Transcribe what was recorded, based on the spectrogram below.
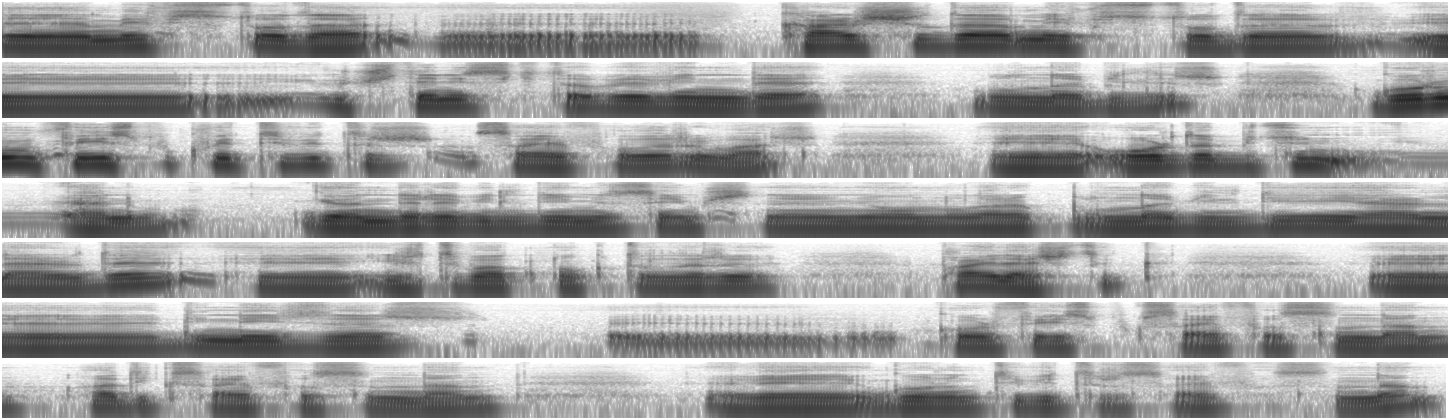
e, Mephisto'da, e, karşıda Mephisto'da, e, Üç Deniz Kitap Evi'nde bulunabilir. Gor'un Facebook ve Twitter sayfaları var. E, orada bütün yani gönderebildiğimiz hemşirelerin yoğun olarak bulunabildiği yerlerde e, irtibat noktaları paylaştık. E, dinleyiciler e, Gor Facebook sayfasından, Hadik sayfasından ve Gor'un Twitter sayfasından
